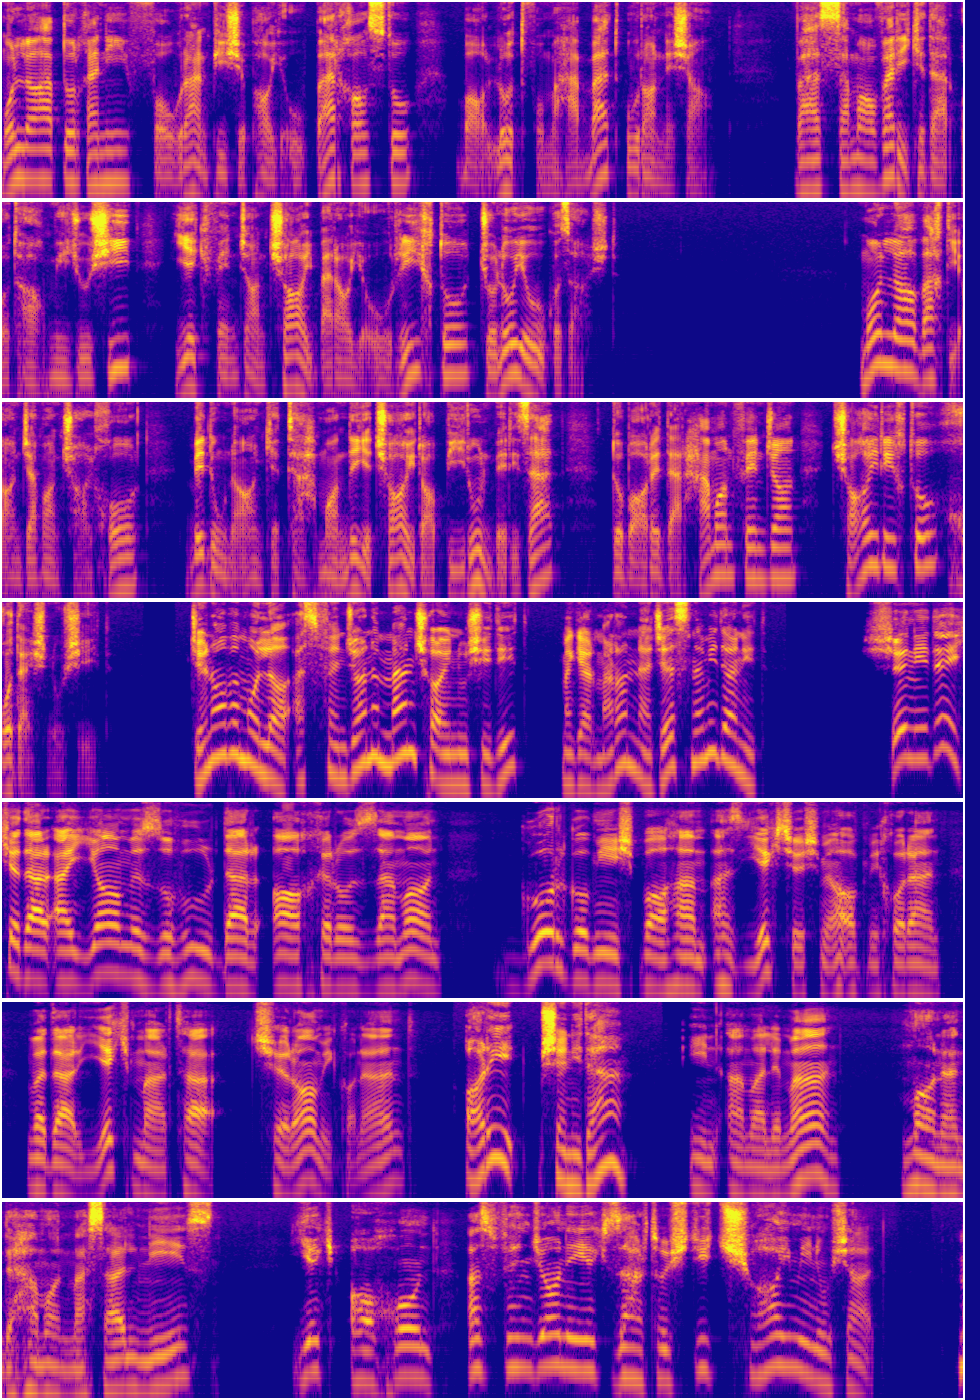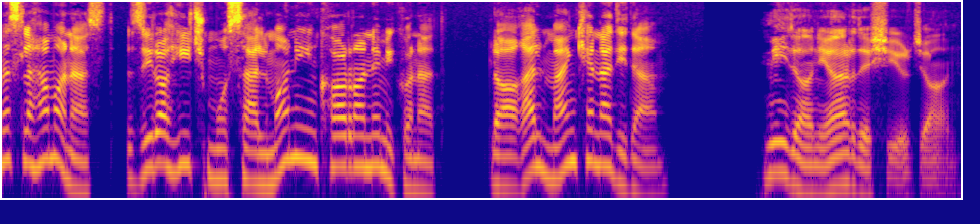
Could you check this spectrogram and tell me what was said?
ملا عبدالغنی فورا پیش پای او برخاست و با لطف و محبت او را نشاند و از سماوری که در اتاق می جوشید یک فنجان چای برای او ریخت و جلوی او گذاشت. ملا وقتی آن جوان چای خورد بدون آنکه تهمانده چای را بیرون بریزد دوباره در همان فنجان چای ریخت و خودش نوشید. جناب ملا از فنجان من چای نوشیدید؟ مگر مرا نجس نمی‌دانید؟ شنیده ای که در ایام ظهور در آخر و زمان گرگ و میش با هم از یک چشم آب می‌خورند و در یک مرتع چرا می‌کنند؟ آری شنیدم این عمل من مانند همان مثل نیست؟ یک آخوند از فنجان یک زرتشتی چای می نوشد مثل همان است زیرا هیچ مسلمانی این کار را نمی کند لاقل من که ندیدم میدانی اردشیر جان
